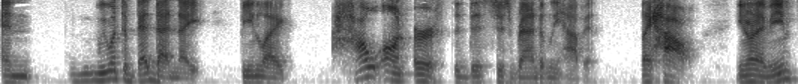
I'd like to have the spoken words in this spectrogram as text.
And we went to bed that night, being like, "How on earth did this just randomly happen? Like how?" You know what I mean?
